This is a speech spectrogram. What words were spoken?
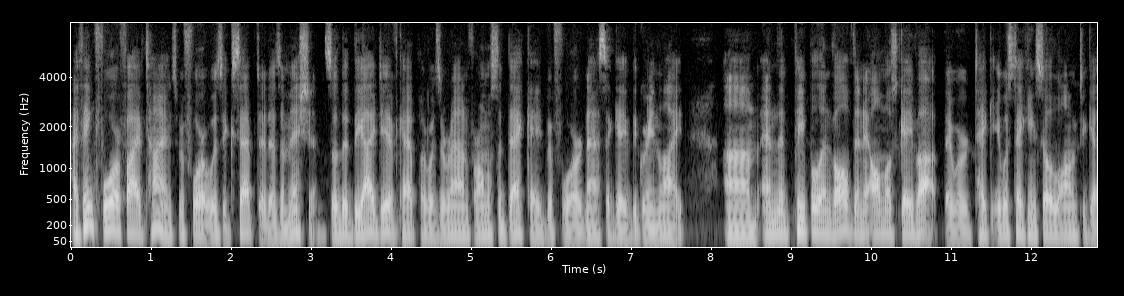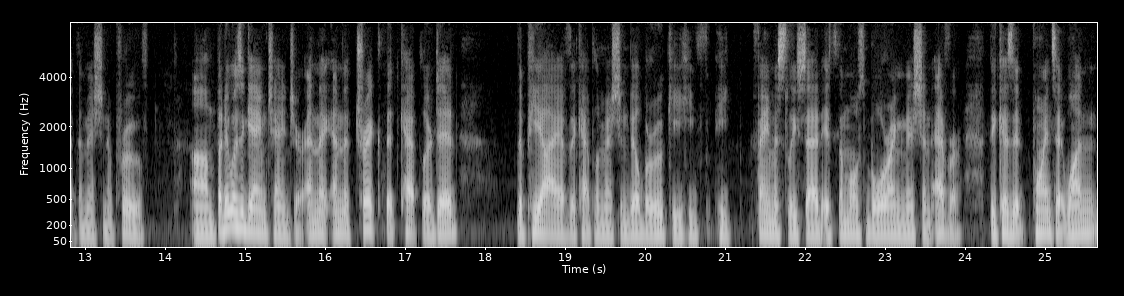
I think four or five times before it was accepted as a mission. So that the idea of Kepler was around for almost a decade before NASA gave the green light. Um, and the people involved in it almost gave up. They were taking it was taking so long to get the mission approved. Um, but it was a game changer. And the and the trick that Kepler did, the PI of the Kepler mission, Bill Borucki, he he famously said it's the most boring mission ever because it points at one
